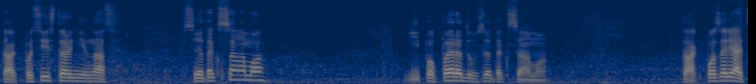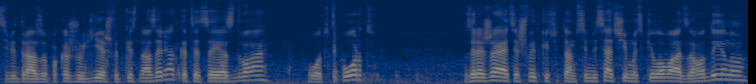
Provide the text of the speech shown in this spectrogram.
Так, по цій стороні в нас все так само. І попереду все так само. Так, по зарядці відразу покажу. Є швидкісна зарядка, це CS2. От порт. Заряджається швидкістю там 70 чимось кВт за годину.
